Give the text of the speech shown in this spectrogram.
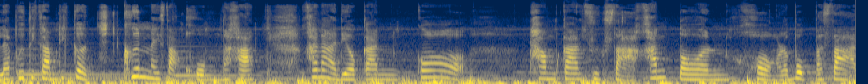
และพฤติกรรมที่เกิดขึ้นในสังคมนะคะ ขณะเดียวกันก็ทำการศึกษาขั้นตอนของระบบประสาท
